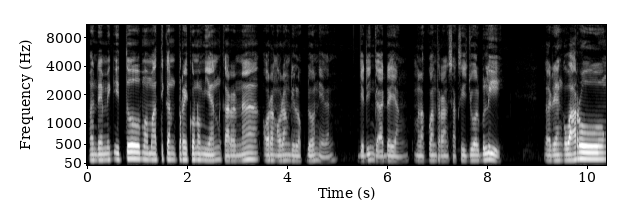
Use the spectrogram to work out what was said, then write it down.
Pandemik itu mematikan perekonomian karena orang-orang di lockdown ya kan jadi nggak ada yang melakukan transaksi jual beli. Nggak ada yang ke warung.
